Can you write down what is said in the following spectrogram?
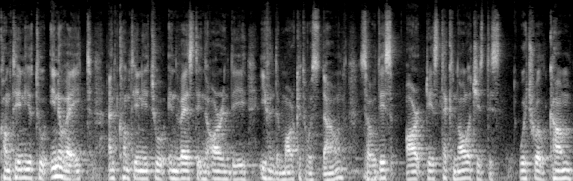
continue to innovate and continue to invest in R&D, even the market was down. So these are these technologies, this, which will come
